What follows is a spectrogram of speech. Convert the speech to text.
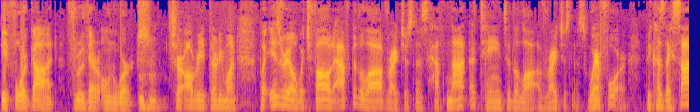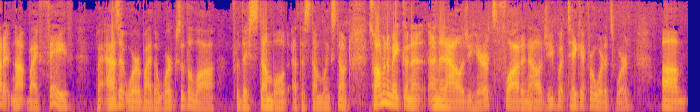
before God through their own works? Mm-hmm. Sure, I'll read 31. But Israel, which followed after the law of righteousness, hath not attained to the law of righteousness. Wherefore? Because they sought it not by faith, but as it were by the works of the law, for they stumbled at the stumbling stone. So I'm going to make an, an analogy here. It's a flawed analogy, but take it for what it's worth. Um,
